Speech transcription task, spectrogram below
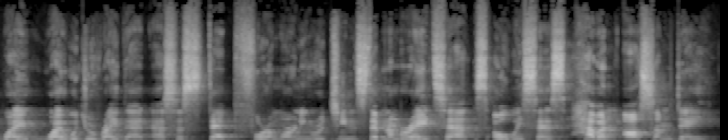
why why would you write that as a step for a morning routine? Step number eight says always says have an awesome day.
